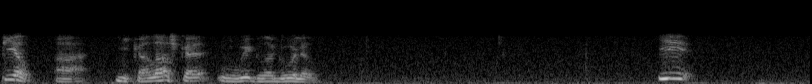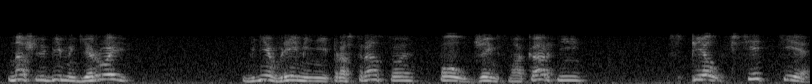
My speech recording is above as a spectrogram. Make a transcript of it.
пел, а Николашка, увы, глаголил. И наш любимый герой вне времени и пространства Пол Джеймс Маккартни спел все те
